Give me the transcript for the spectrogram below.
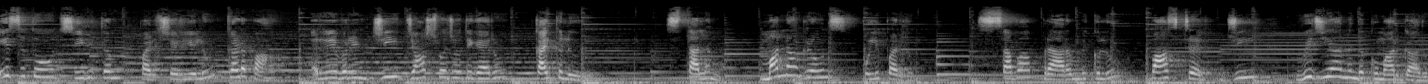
ఏసుతో జీవితం పరిచర్యలు కడప రెవరెంట్ జి. జాస్వజ్యోతి గారు కైకలూరు. స్థలం మన్నా గ్రౌండ్స్ పులిపర్రు. సభ ప్రారంభికులు పాస్టర్ జి. విజయానంద కుమార్ గారు.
